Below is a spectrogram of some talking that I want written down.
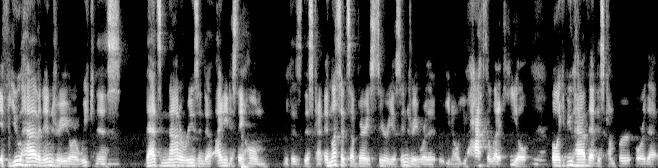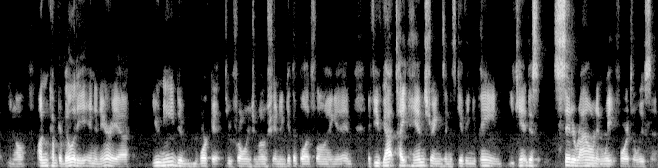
if you have an injury or a weakness, that's not a reason to, I need to stay home because this kind unless it's a very serious injury where the, you know you have to let it heal Yeah. but like if you have that discomfort or that you know uncomfortability in an area you need to work it through full range of motion and get the blood flowing and, and if you've got tight hamstrings and it's giving you pain you can't just sit around and wait for it to loosen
